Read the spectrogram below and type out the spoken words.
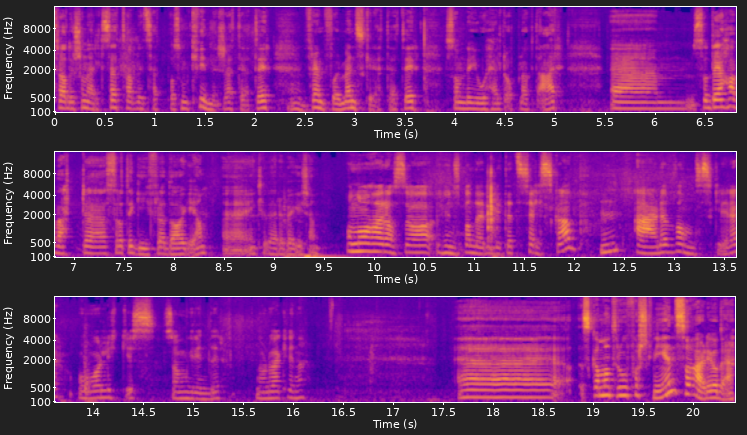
tradisjonelt sett har blitt sett på som kvinners rettigheter, mm. fremfor menneskerettigheter, som det jo helt opplagt er. så det har vært strategi fra dag én. inkludere begge kjønn. Og nå har altså Hun spanderer litt et selskap. Mm. Er det vanskeligere å lykkes som gründer når du er kvinne? Eh, skal man tro forskningen, så er det jo det.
